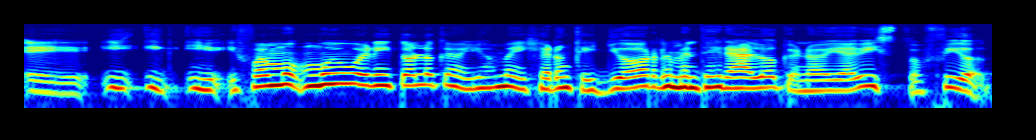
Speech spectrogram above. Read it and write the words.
eh, y, fue muy, bonito lo que ellos me dijeron, que yo realmente era algo que no había visto. Fío,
